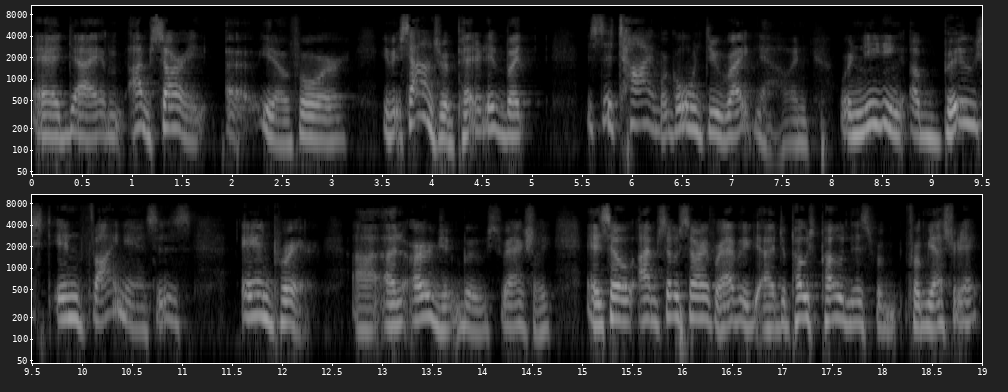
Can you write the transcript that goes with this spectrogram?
And I'm I'm sorry, uh, you know, for if it sounds repetitive, but it's the time we're going through right now and we're needing a boost in finances and prayer. Uh, an urgent boost actually. And so I'm so sorry for having uh, to postpone this from, from yesterday.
